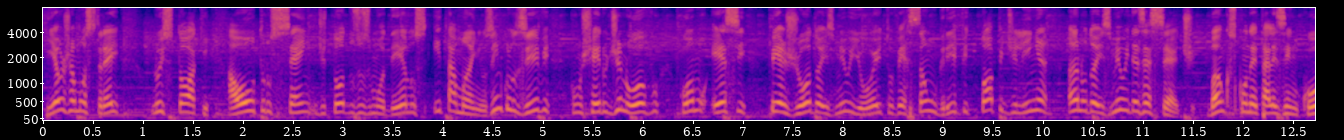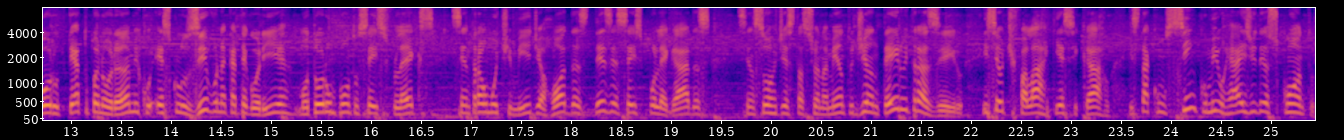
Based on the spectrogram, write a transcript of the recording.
que eu já mostrei no estoque, há outros 100 de todos os modelos e tamanhos, inclusive com cheiro de novo, como esse Peugeot 2008, versão grife top de linha, ano 2017. Bancos com detalhes em couro, teto panorâmico, exclusivo na categoria, motor 1.6 flex, central multimídia, rodas 16 polegadas, sensor de estacionamento dianteiro e traseiro. E se eu te falar que esse carro está com 5 mil reais de desconto,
